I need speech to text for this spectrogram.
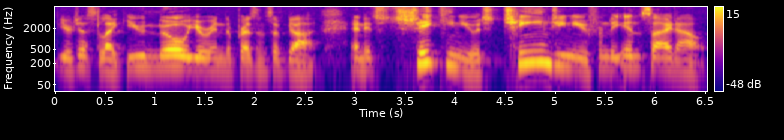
you're just like, you know you're in the presence of God, and it's shaking you, it's changing you from the inside out.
